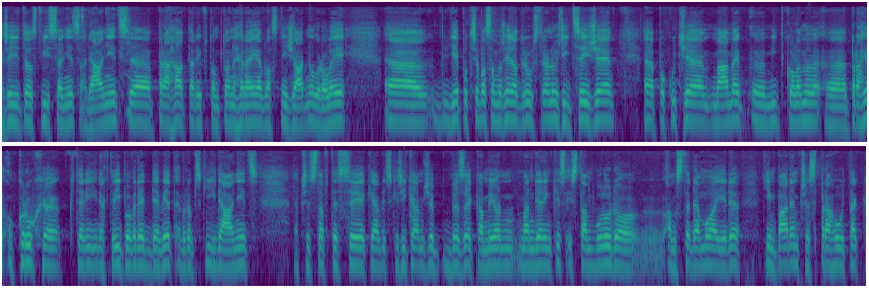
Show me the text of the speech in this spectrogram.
ředitelství silnic a dálnic. Praha tady v tomto nehraje vlastně žádnou roli. Je potřeba samozřejmě na druhou stranu říci, že pokud máme mít kolem Prahy okruh, který, na který povede devět evropských dálnic, představte si, jak já vždycky říkám, že veze kamion Mandarinky z Istanbulu do Amsterdamu a jede tím pádem přes Prahu, tak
